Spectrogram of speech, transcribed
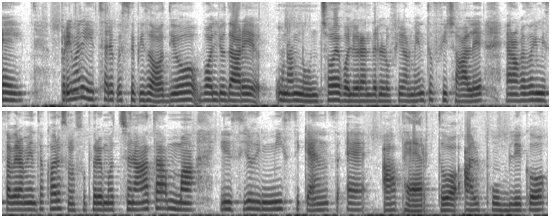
Ehi, prima di iniziare questo episodio voglio dare un annuncio e voglio renderlo finalmente ufficiale. È una cosa che mi sta veramente a cuore, sono super emozionata, ma il sito di Mystic Hands è aperto al pubblico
